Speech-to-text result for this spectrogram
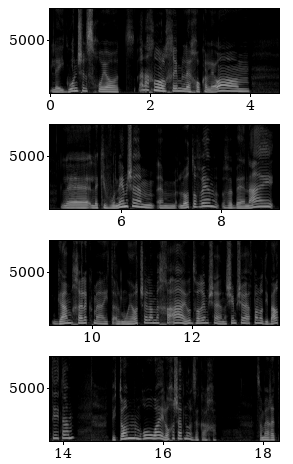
לעיגון של זכויות. אנחנו הולכים לחוק הלאום, לכיוונים שהם לא טובים, ובעיניי גם חלק מההתעלמויות של המחאה היו דברים שאנשים שאף פעם לא דיברתי איתם, פתאום אמרו, וואי, לא חשבנו על זה ככה. זאת אומרת,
